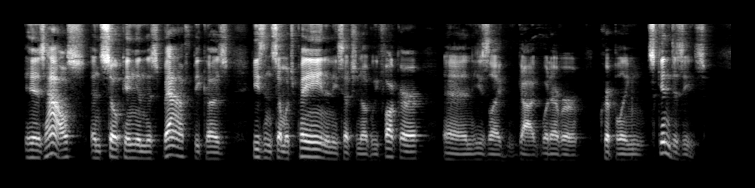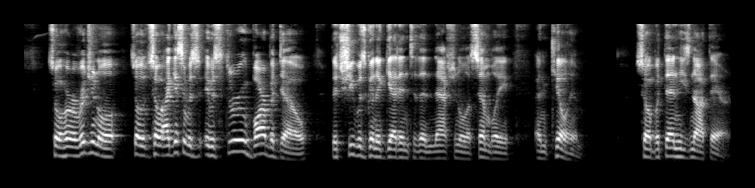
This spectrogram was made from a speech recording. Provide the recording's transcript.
his house and soaking in this bath because he's in so much pain and he's such an ugly fucker and he's like got whatever crippling skin disease. So her original so so I guess it was it was through Barbado that she was going to get into the National Assembly and kill him. So but then he's not there.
